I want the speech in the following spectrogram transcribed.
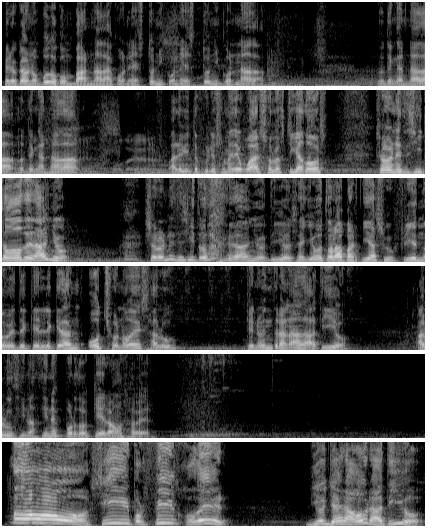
Pero claro, no puedo comprar nada con esto, ni con esto, ni con nada. No tengas nada, no tengas nada. Vale, viento furioso me da igual, solo estoy a dos. Solo necesito dos de daño. Solo necesito dos de daño, tío. O sea, llevo toda la partida sufriendo Desde que le quedan ocho, ¿no? De salud. Que no entra nada, tío. Alucinaciones por doquier, vamos a ver. ¡Vamos! ¡Sí, por fin, joder! Dios, ya era hora, tío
